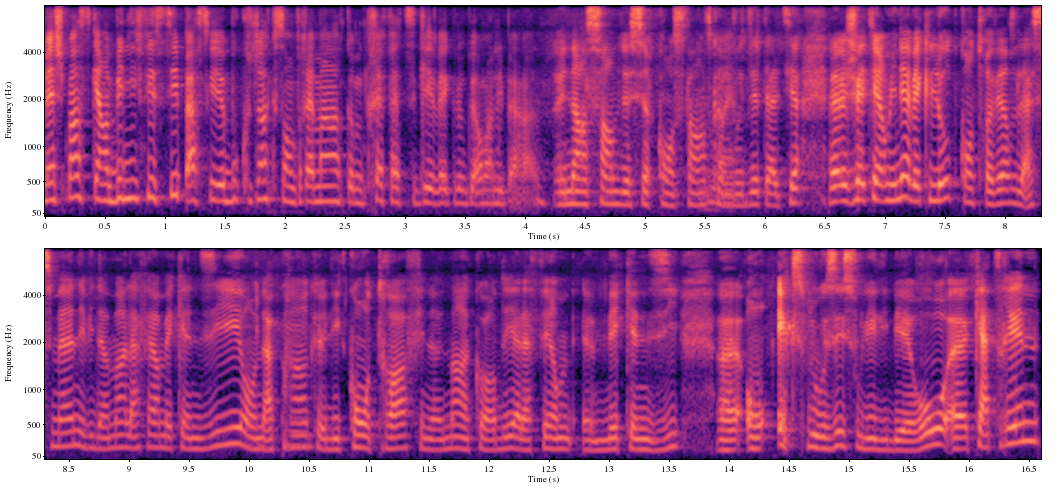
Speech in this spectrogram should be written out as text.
mais je pense qu'il en bénéficie parce qu'il y a beaucoup de gens qui sont vraiment comme très fatigués avec le gouvernement libéral. Un ensemble de circonstances, comme vous dites, Altia. Euh, je vais terminer avec l'autre controverse de la semaine, évidemment, l'affaire McKenzie. On apprend mm. que les contrats finalement accordés à la firme euh, McKenzie euh, ont explosé sous les libéraux. Catherine,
